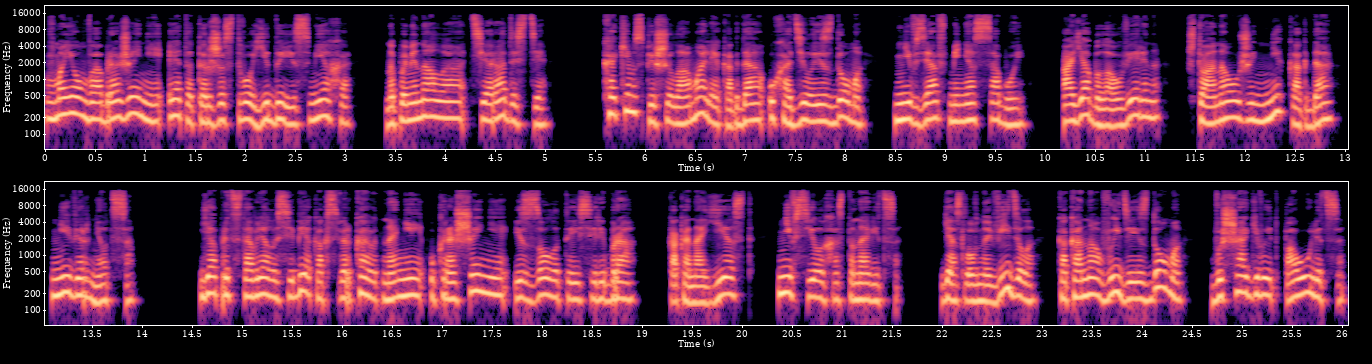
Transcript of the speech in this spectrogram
В моем воображении это торжество еды и смеха напоминало те радости, каким спешила Амалия, когда уходила из дома, не взяв меня с собой, а я была уверена, что она уже никогда не вернется. Я представляла себе, как сверкают на ней украшения из золота и серебра, как она ест, не в силах остановиться. Я словно видела, как она, выйдя из дома, вышагивает по улице,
